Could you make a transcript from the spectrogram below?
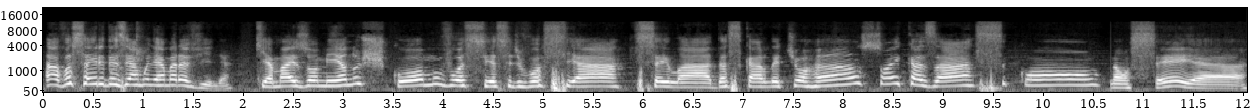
ah, vou sair e desenhar Mulher Maravilha. Que é mais ou menos como você se divorciar, sei lá, da Scarlett Johansson e casar-se com. Não sei, é.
